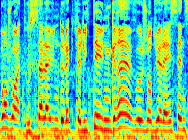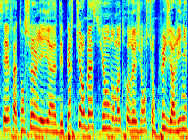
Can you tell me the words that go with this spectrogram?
bonjour à tous. À la une de l'actualité, une grève aujourd'hui à la SNCF. Attention, il y a des perturbations dans notre région sur plusieurs lignes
